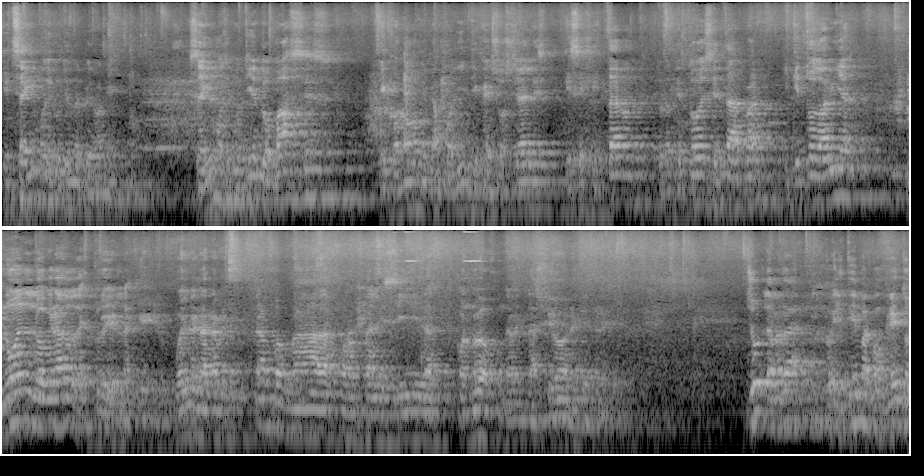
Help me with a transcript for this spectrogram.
que seguimos discutiendo el peronismo, seguimos discutiendo bases económicas, políticas y sociales que se gestaron durante toda esa etapa y que todavía no han logrado destruirlas, que vuelven a transformadas, fortalecidas, con nuevas fundamentaciones, etc. Yo, la verdad, el tema concreto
